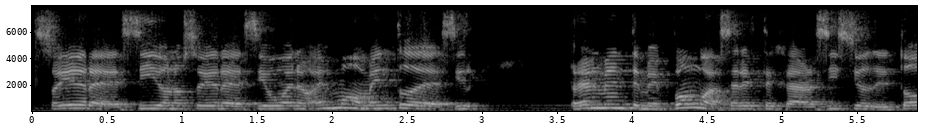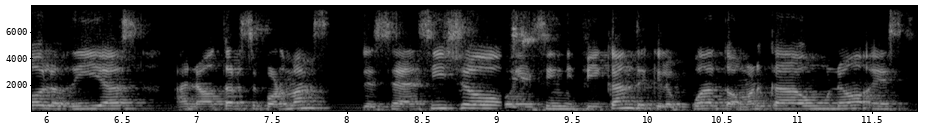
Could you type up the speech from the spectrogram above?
soy agradecido, no soy agradecido, bueno, es momento de decir, realmente me pongo a hacer este ejercicio de todos los días, anotarse por más de sencillo o insignificante que lo pueda tomar cada uno, es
